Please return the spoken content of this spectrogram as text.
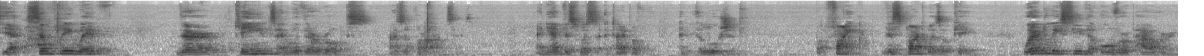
yeah, simply with their canes and with their ropes, as the Quran says. And yet this was a type of an illusion. But fine, this part was okay. Where do we see the overpowering?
